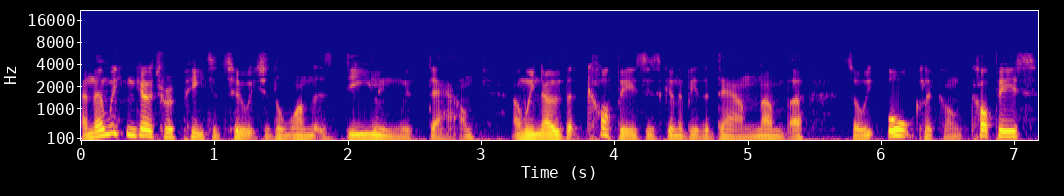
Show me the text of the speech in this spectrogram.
And then we can go to repeater 2, which is the one that's dealing with down. And we know that copies is going to be the down number. So we alt click on copies,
